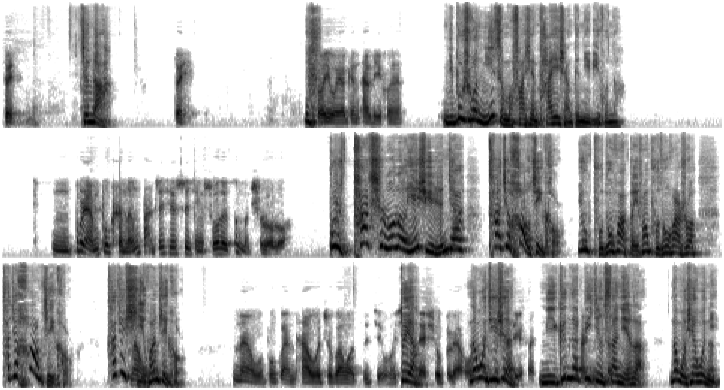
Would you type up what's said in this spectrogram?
对真的啊？对。所以我要跟他离婚。你不说你怎么发现他也想跟你离婚呢？嗯，不然不可能把这些事情说的这么赤裸裸。不是他赤裸裸，也许人家他就好这口，用普通话北方普通话说，他就好这口，他就喜欢这口。那我不管他，我只管我自己。我对在受不了。我那问题是你跟他毕竟三年了，那我先问你，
